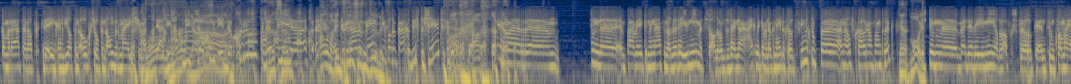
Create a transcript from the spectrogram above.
kameraad daar had gekregen. En die had een oogje op een ander meisje. Maar ja, die lag niet zo goed in de groep. Dus Dat die, eh, allemaal toen waren we een natuurlijk. beetje van elkaar gedistanceerd. maar ehm, toen, eh, een paar weken daarna, toen hadden we een reunie met z'n allen. Want we zijn daar, eigenlijk hebben we ook een hele grote vriendengroep eh, aan overgehouden aanvankelijk. Ja. Mooi. Dus toen eh, bij de reunie hadden we afgesproken. En toen kwam hij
